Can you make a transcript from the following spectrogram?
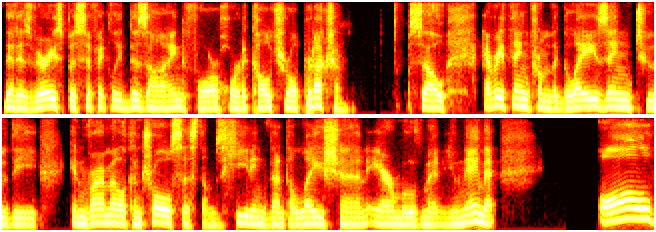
that is very specifically designed for horticultural production. So everything from the glazing to the environmental control systems, heating, ventilation, air movement, you name it, all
